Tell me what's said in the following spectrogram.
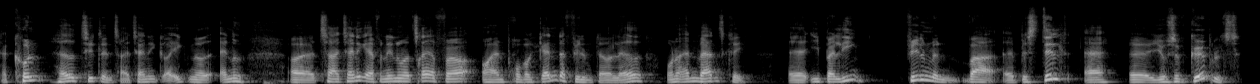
der kun havde titlen Titanic og ikke noget andet. Uh, Titanic er fra 1943 og er en propagandafilm, der var lavet under 2. verdenskrig uh, i Berlin. Filmen var uh, bestilt af uh, Josef Goebbels,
